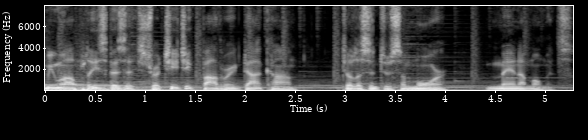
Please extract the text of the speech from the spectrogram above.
Meanwhile, please visit strategicfathering.com to listen to some more Man Up Moments.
